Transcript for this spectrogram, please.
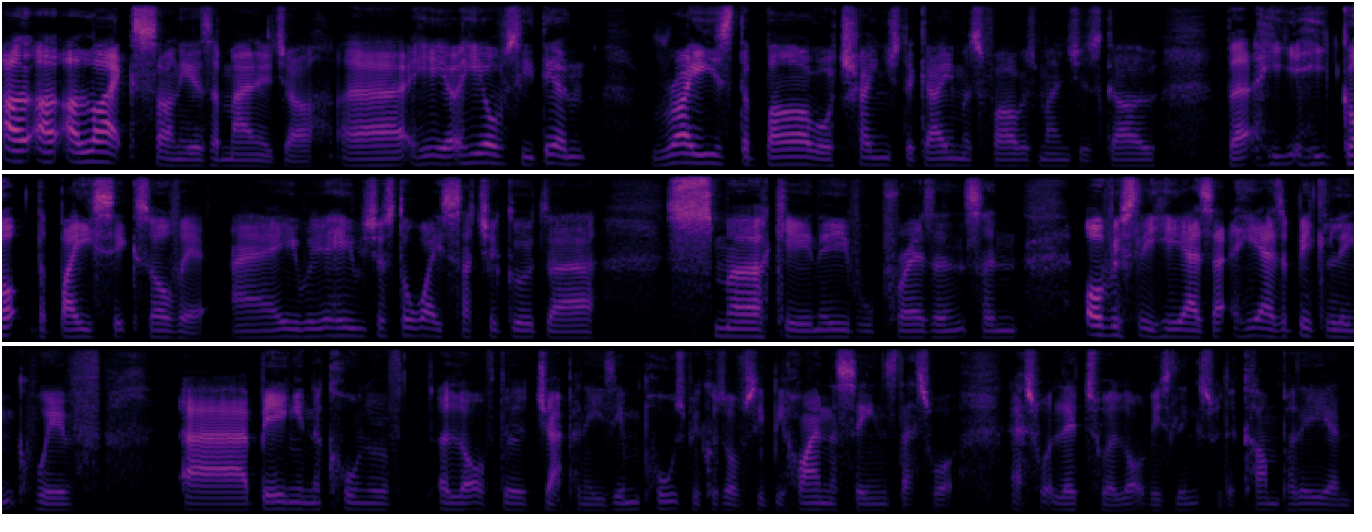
I, I, I like Sonny as a manager. Uh, he he obviously didn't raise the bar or change the game as far as managers go, but he, he got the basics of it, he he was just always such a good uh, smirky and evil presence, and obviously he has a, he has a big link with uh, being in the corner of a lot of the Japanese imports because obviously behind the scenes that's what that's what led to a lot of his links with the company. And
